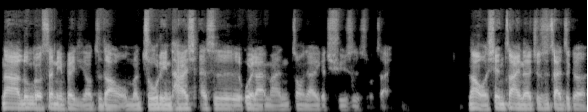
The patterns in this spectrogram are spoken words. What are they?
那如果有森林背景都知道，我们竹林它现在是未来蛮重要一个趋势所在。那我现在呢，就是在这个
